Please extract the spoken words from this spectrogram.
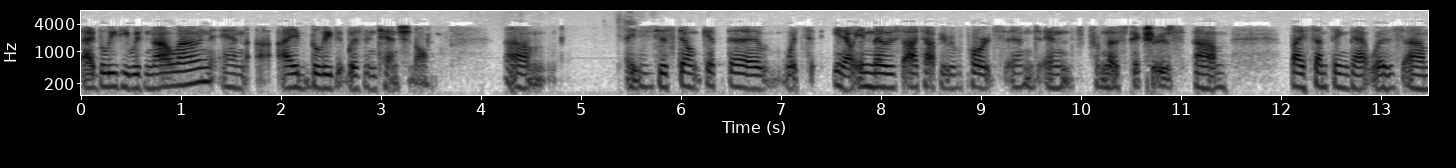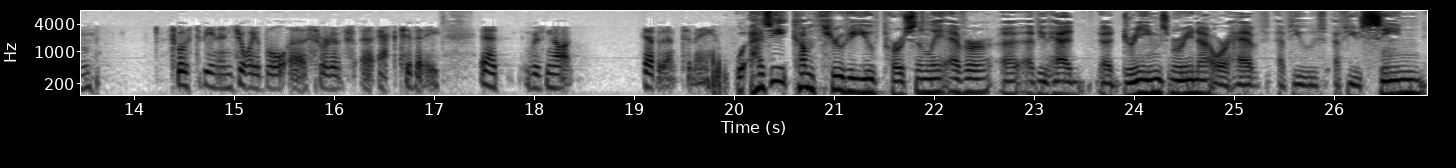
I believe he was not alone, and I believe it was intentional. Um, I just don't get the what's you know in those autopsy reports and and from those pictures um, by something that was um, supposed to be an enjoyable uh, sort of uh, activity. That was not evident to me. Well, has he come through to you personally ever? Uh, have you had uh, dreams, Marina, or have have you have you seen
